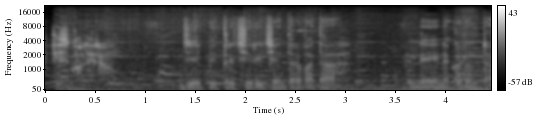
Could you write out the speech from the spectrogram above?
ని తీసుకోలేరు. జేపీ త్రిచి రీచ్ అయిన తర్వాత నేను అక్కడుంటా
